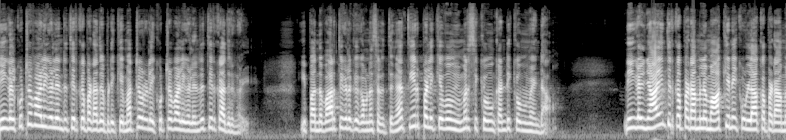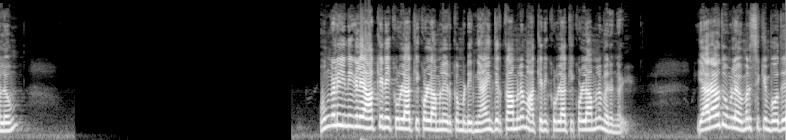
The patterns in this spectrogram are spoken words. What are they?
நீங்கள் குற்றவாளிகள் என்று தீர்க்கப்படாதபடிக்கு மற்றவர்களை குற்றவாளிகள் என்று தீர்க்காதீர்கள். இப்போ அந்த வார்த்தைகளுக்கு கவனம் செலுத்துங்க. தீர்ப்பளிக்கவும் விமர்சிக்கவும் கண்டிக்கவும் வேண்டாம். நீங்கள் நியாயம் தீர்க்கப்படாமலும் ஆக்கினைக்கு உள்ளாக்கப்படாமலும் உங்களை நீங்களே ஆக்கினைக்கு உள்ளாக்கிக் கொள்ளாமலும் இருக்கும்படி நியாயம் தீர்க்காமலும் ஆக்கினைக்கு உள்ளாக்கிக் கொள்ளாமலும் இருங்கள். யாராவது உங்களை விமர்சிக்கும் போது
